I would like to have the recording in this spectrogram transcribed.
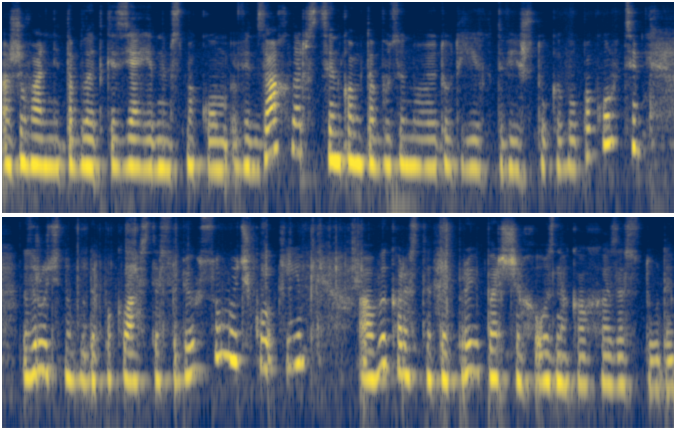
жувальні таблетки з ягідним смаком від Захлер з цинком та бузиною. Тут їх дві штуки в упаковці. Зручно буде покласти собі у сумочку і використати при перших ознаках застуди.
